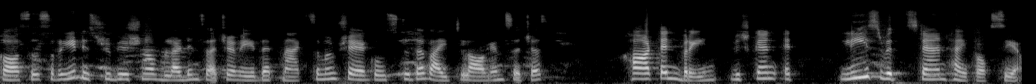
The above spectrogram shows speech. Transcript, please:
causes redistribution of blood in such a way that maximum share goes to the vital organs such as heart and brain, which can at least withstand hypoxia.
